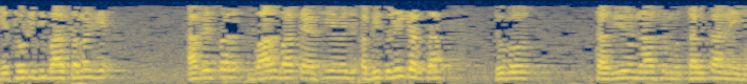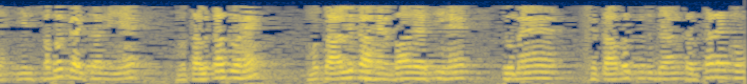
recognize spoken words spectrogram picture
یہ تھوڑی سی بات سمجھ گئے؟ اب اس پر بعض بات ایسی ہے، میں جو ابھی تو نہیں کرتا تو وہ تحریر الناس سے متعلقہ نہیں ہے یہ سبق ایسا نہیں ہے، متعلقہ تو ہے متعلقہ ہیں، بعض ایسی ہیں تو میں خطابت میں تو بیان کرتا رہتا ہوں،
